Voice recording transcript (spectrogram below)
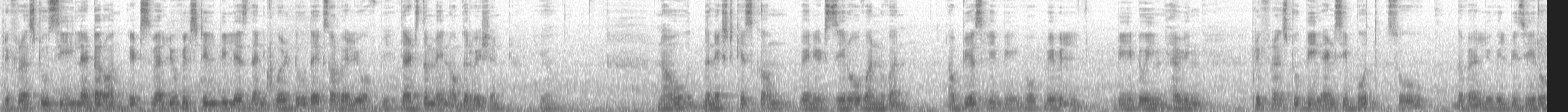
preference to C later on its value will still be less than equal to the XOR value of B. That's the main observation here. Now the next case come when it's 0 1 1 obviously we we will be doing having preference to B and C both. So the value will be 0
